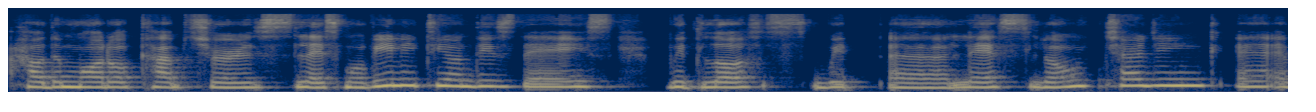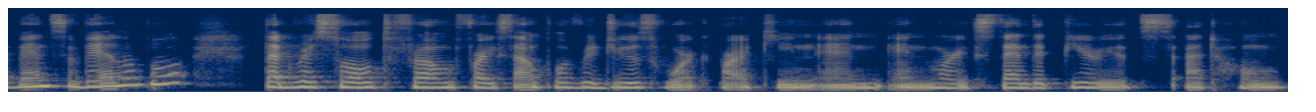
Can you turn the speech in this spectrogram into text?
how the model captures less mobility on these days with loss with uh, less long charging uh, events available that result from, for example, reduced work parking and, and more extended periods at home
